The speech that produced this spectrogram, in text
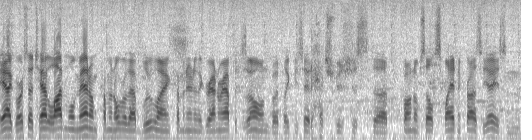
Yeah, Gorsuch had a lot of momentum coming over that blue line, coming into the Grand Rapids zone, but like you said, Esrich just uh, found himself sliding across the ice and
